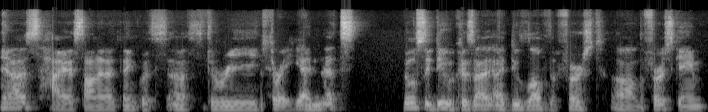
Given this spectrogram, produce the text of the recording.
Yeah, I was highest on it, I think, with uh, three. three. Yeah. and that's mostly due because I, I do love the first uh, the first game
